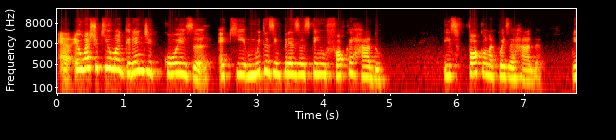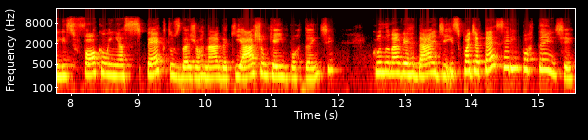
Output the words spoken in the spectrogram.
É, eu acho que uma grande coisa é que muitas empresas têm o foco errado. Eles focam na coisa errada. Eles focam em aspectos da jornada que acham que é importante quando na verdade isso pode até ser importante,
